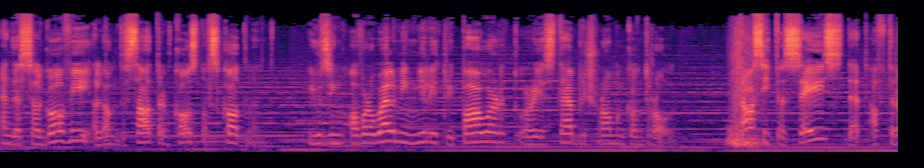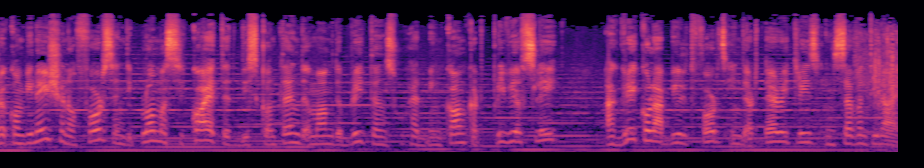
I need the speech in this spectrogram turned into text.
and the Selgovae along the southern coast of Scotland, using overwhelming military power to re-establish Roman control. Tacitus says that after a combination of force and diplomacy quieted discontent among the Britons who had been conquered previously, Agricola built forts in their territories in 79.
